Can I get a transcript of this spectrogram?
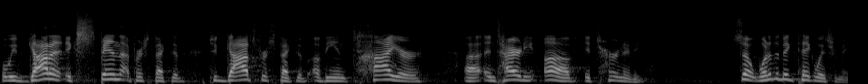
but we've got to expand that perspective to God's perspective of the entire uh, entirety of eternity. So, what are the big takeaways for me?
